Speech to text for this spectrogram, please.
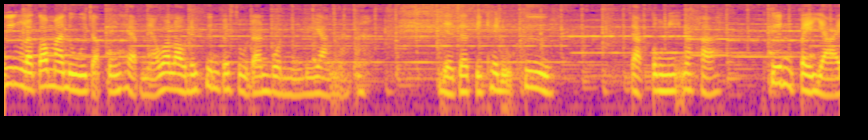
วิ่งแล้วก็มาดูจากตรงแถบเนี้ยว่าเราได้ขึ้นไปสู่ด้านบนนี้หรือยังนะเดี๋ยวจะติ๊กให้ดูคือ จากตรงนี้นะคะ ขึ้นไปย้าย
